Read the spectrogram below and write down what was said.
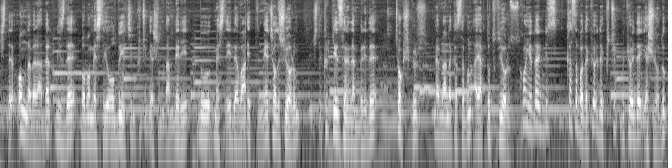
İşte onunla beraber biz de baba mesleği olduğu için küçük yaşımdan beri bu mesleği devam ettirmeye çalışıyorum. İşte 47 seneden beri de çok şükür Mevlana kasabını ayakta tutuyoruz. Konya'da biz kasabada, köyde, küçük bir köyde yaşıyorduk.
